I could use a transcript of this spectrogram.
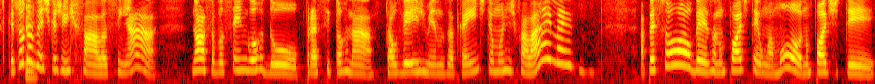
Porque toda Sim. vez que a gente fala assim, ah, nossa, você engordou pra se tornar talvez menos atraente, tem um monte de gente que fala, ai, mas a pessoa obesa não pode ter um amor, não pode ter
